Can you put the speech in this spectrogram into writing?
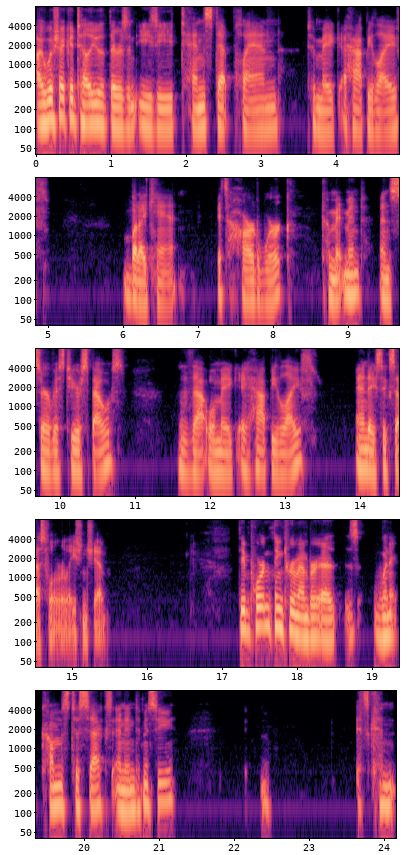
I wish I could tell you that there's an easy 10 step plan to make a happy life, but I can't. It's hard work, commitment, and service to your spouse that will make a happy life and a successful relationship the important thing to remember is when it comes to sex and intimacy it's con-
